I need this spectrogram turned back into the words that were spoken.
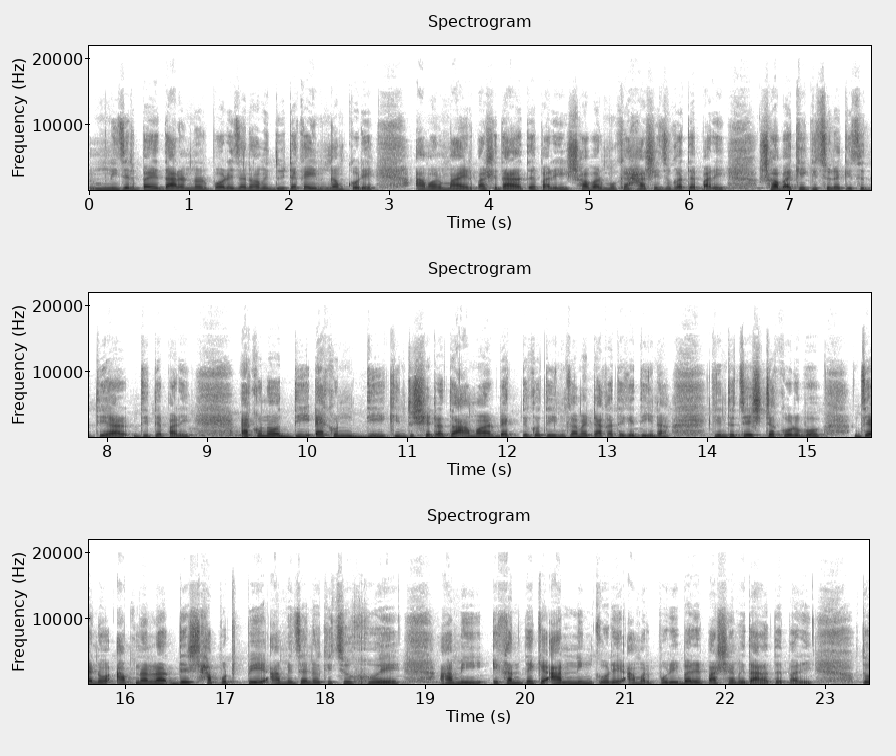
নিজের পায়ে দাঁড়ানোর পরে যেন আমি দুই টাকা ইনকাম করে আমার মায়ের পাশে দাঁড়াতে পারি, সবার মুখে হাসি জোগাতে পারি, সবাইকে কিছু না কিছু দেওয়ার দিতে পারি। এখনও দিই এখন দিই কিন্তু সেটা তো আমার ব্যক্তিগত ইনকামের টাকা থেকে দিই না। কিন্তু চেষ্টা করব যেন আপনারাদের সাপোর্ট পেয়ে আমি যেন কিছু হয়ে আমি এখান থেকে আর্নিং করে আমার পরিবারের পাশে আমি দাঁড়াতে পারি। তো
